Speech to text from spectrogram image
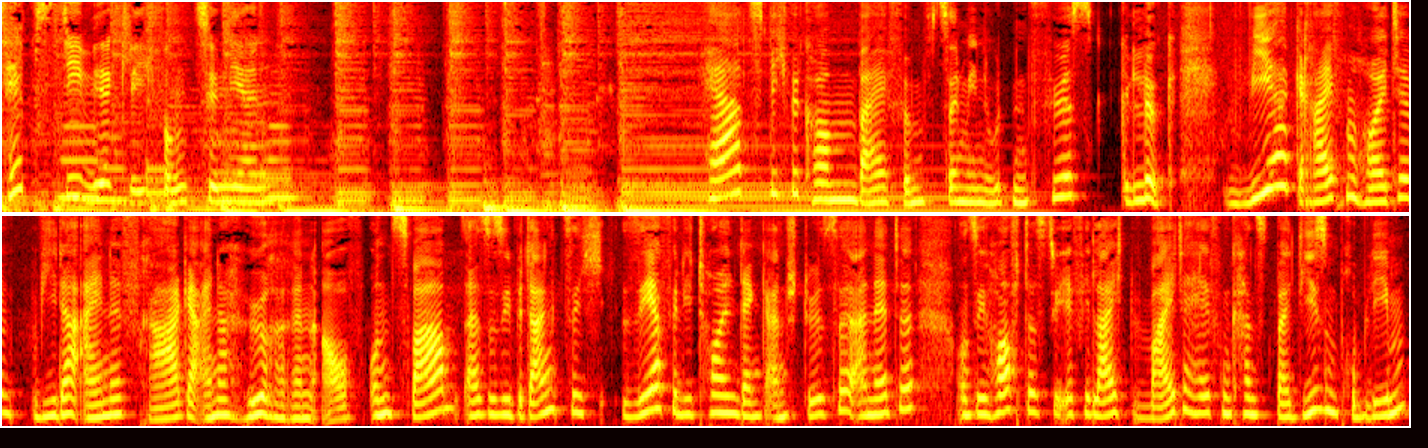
Tipps, die wirklich funktionieren. Herzlich willkommen bei 15 Minuten fürs Glück. Wir greifen heute wieder eine Frage einer Hörerin auf. Und zwar, also sie bedankt sich sehr für die tollen Denkanstöße, Annette, und sie hofft, dass du ihr vielleicht weiterhelfen kannst bei diesem Problem.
